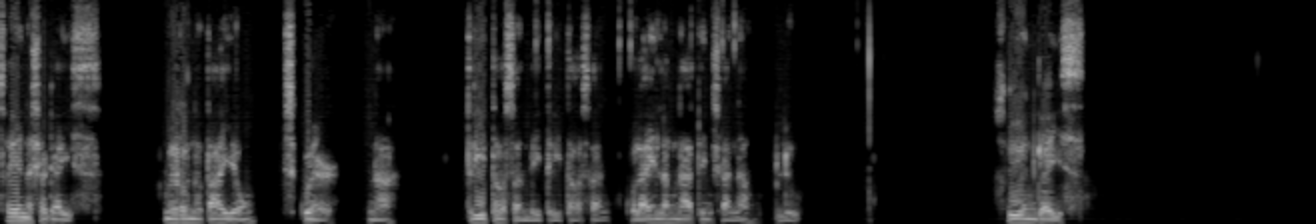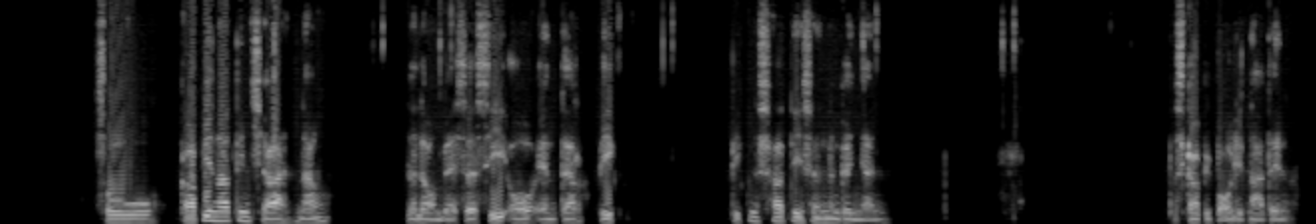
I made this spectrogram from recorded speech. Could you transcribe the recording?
So yan na siya guys. Meron na tayong square na 3000 by 3000 kulayin lang natin siya ng blue. So yun guys. So copy natin siya ng dalawang beses. CO enter. Pick. Pick na sa atin siya ng ganyan tapos copy pa ulit natin.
